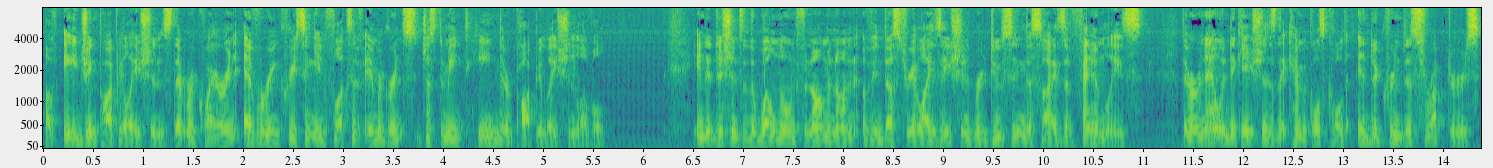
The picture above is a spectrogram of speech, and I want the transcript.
of aging populations that require an ever increasing influx of immigrants just to maintain their population level. In addition to the well known phenomenon of industrialization reducing the size of families, there are now indications that chemicals called endocrine disruptors,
